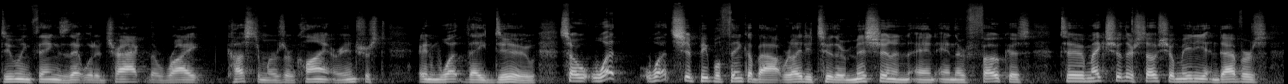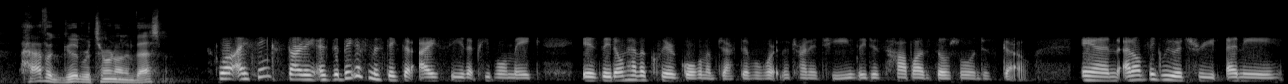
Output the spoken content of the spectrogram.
doing things that would attract the right customers or client or interest in what they do. So, what what should people think about related to their mission and, and, and their focus to make sure their social media endeavors have a good return on investment? Well, I think starting as the biggest mistake that I see that people make is they don't have a clear goal and objective of what they're trying to achieve. They just hop on social and just go. And I don't think we would treat any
